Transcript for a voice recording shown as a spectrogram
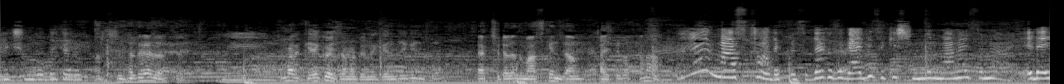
অনেক সুন্দর দেখা যাচ্ছে। আচ্ছা, সুন্দর দেখা যাচ্ছে। তোমার কে কইছে আমার জন্য গেঞ্জি কিনতে একশো টাকা তো মাছ কিনতাম খাইতে পারতো না। মাছ খাওয়া দেখতেছো। দেখো তো গায়ে দিচ্ছে কি সুন্দর মানাইছে না। এটাই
